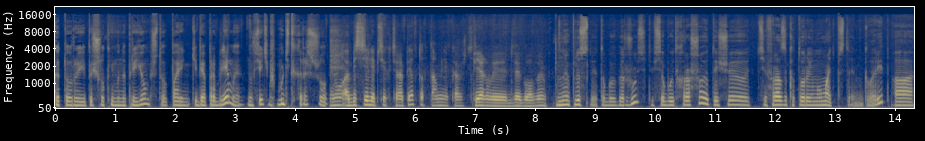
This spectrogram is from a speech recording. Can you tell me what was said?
который пришел к нему на прием, что парень, у тебя проблемы, но все тебе будет хорошо. Ну, о бессилии психотерапевтов там, мне кажется, первые две главы. Ну и плюс я тобой горжусь, и все будет хорошо. Это еще те фразы, которые ему мать постоянно говорит. А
